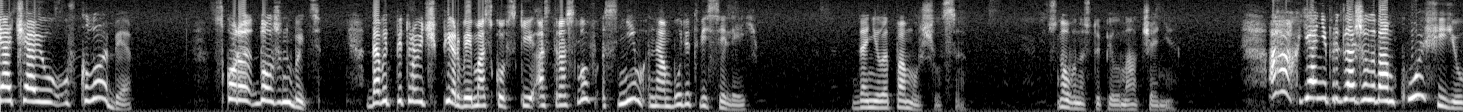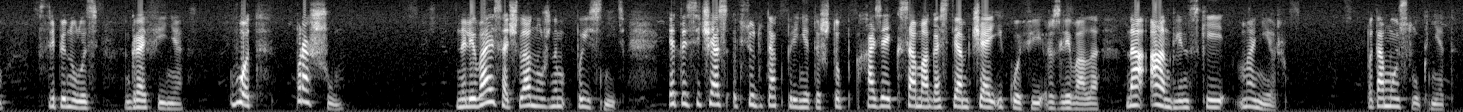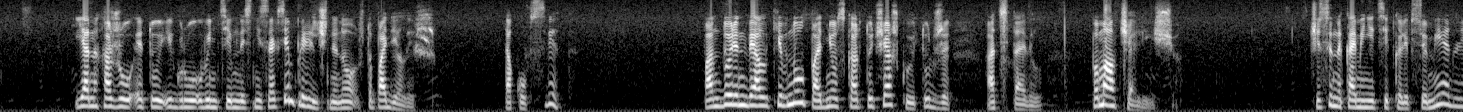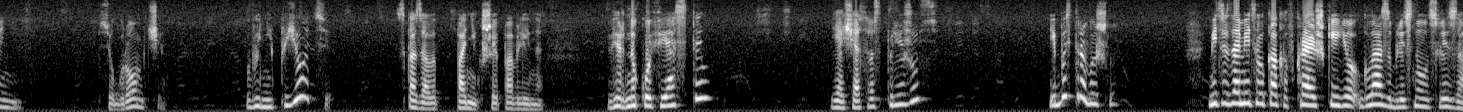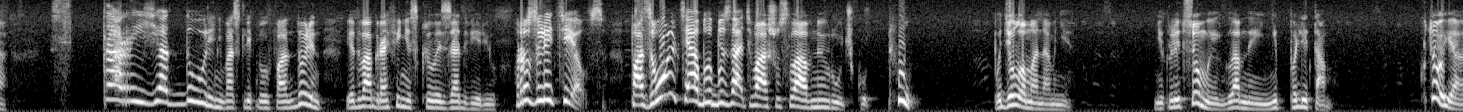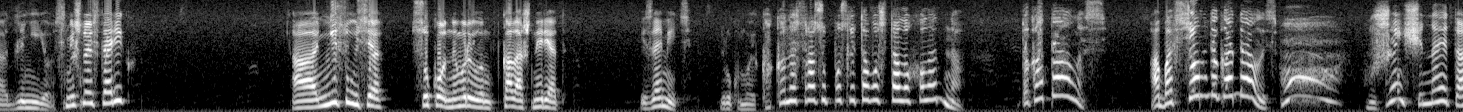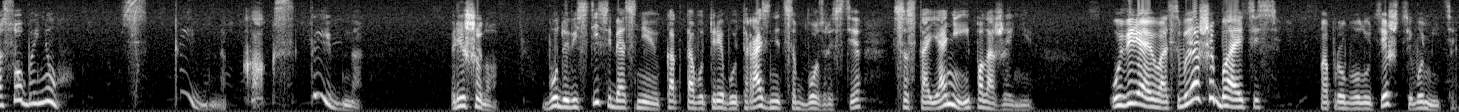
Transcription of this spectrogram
Я чаю в клубе. Скоро должен быть. Давыд Петрович первый московский острослов, с ним нам будет веселей. Данила поморщился. Снова наступило молчание. «Ах, я не предложила вам кофею!» — встрепенулась графиня. «Вот, прошу». Наливая, сочла нужным пояснить. Это сейчас всюду так принято, чтоб хозяйка сама гостям чай и кофе разливала на английский манер. Потому и слуг нет. Я нахожу эту игру в интимность не совсем приличной, но что поделаешь, таков свет. Пандорин вяло кивнул, поднес карту чашку и тут же отставил. Помолчали еще. Часы на камине тикали все медленнее, все громче. «Вы не пьете?» — сказала поникшая павлина. «Верно, кофе остыл? Я сейчас распоряжусь». И быстро вышла. Митя заметил, как в краешке ее глаза блеснула слеза. «Старый я дурень!» — воскликнул Фандорин, едва графиня скрылась за дверью. «Разлетелся! Позвольте облобызать вашу славную ручку!» Фу! По делам она мне. Не к лицу и, главное, не по летам. Кто я для нее? Смешной старик? А несуся суконным рылом в калашный ряд. И заметь, друг мой, как она сразу после того стала холодна. Догадалась, обо всем догадалась. О, у женщин на это особый нюх. Как стыдно. Решено. Буду вести себя с нею, как того требует разница в возрасте, состоянии и положении. Уверяю вас, вы ошибаетесь, попробовал утешить его Митя.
